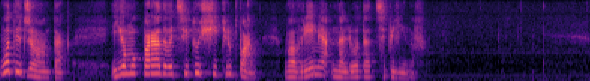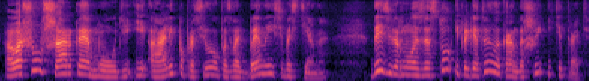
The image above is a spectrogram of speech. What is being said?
Вот и Джоан так. Ее мог порадовать цветущий тюльпан во время налета цепелинов. Вошел шаркая Моуди, и Алик попросил его позвать Бена и Себастьяна. Дейзи вернулась за стол и приготовила карандаши и тетрадь.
